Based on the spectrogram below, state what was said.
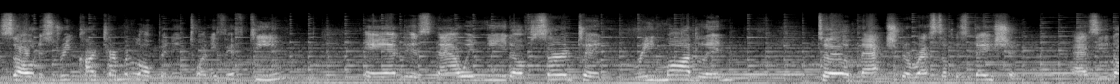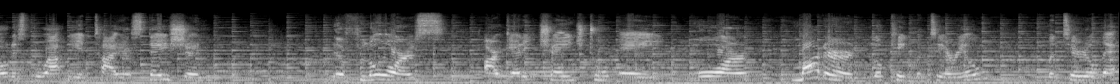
So the streetcar terminal opened in 2015 and is now in need of certain remodeling to match the rest of the station. As you notice throughout the entire station, the floors are getting changed to a more modern looking material, material that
